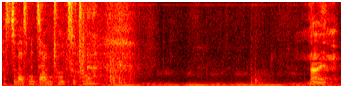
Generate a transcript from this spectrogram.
Hast du was mit seinem Tod zu tun? Nein.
